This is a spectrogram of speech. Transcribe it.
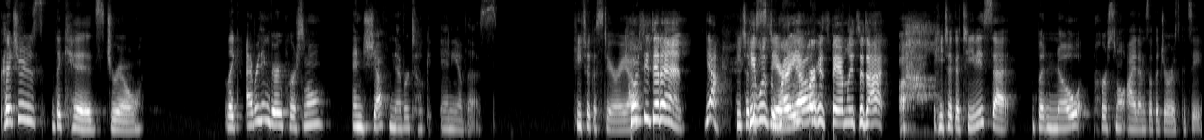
Pictures the kids drew, like everything very personal, and Jeff never took any of this. He took a stereo. Of course he didn't. Yeah, he took He was stereo. ready for his family to die. Ugh. he took a TV set, but no personal items that the jurors could see.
